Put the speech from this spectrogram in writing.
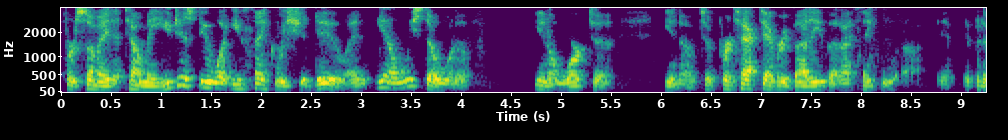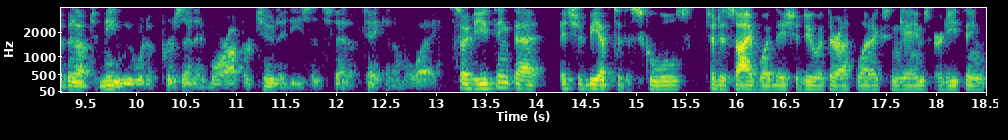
for somebody to tell me you just do what you think we should do and you know we still would have you know worked to you know to protect everybody but i think uh, if, if it had been up to me we would have presented more opportunities instead of taking them away so do you think that it should be up to the schools to decide what they should do with their athletics and games or do you think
